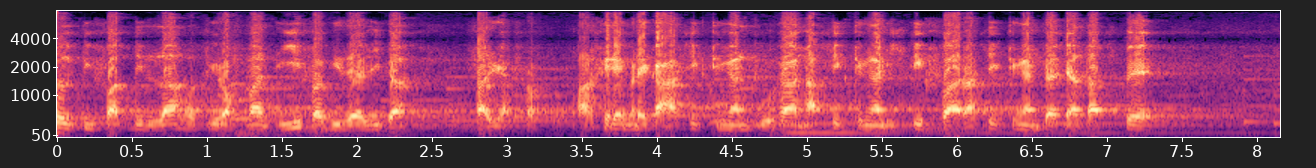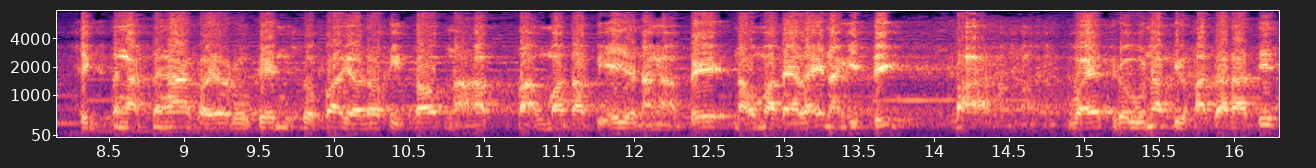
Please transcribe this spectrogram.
kul bi fadlillah wa bi rahmatihi fa bidzalika falyafrah. Akhirnya mereka asik dengan Tuhan, asik dengan istighfar, asik dengan baca tasbih. sing setengah-setengah kaya Ruhin Mustafa ya ana khitab nak nak umat api ya nang ape nak umat elek nang istighfar wa yadruna bil hasanatis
